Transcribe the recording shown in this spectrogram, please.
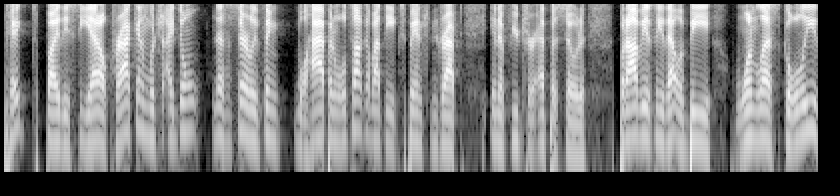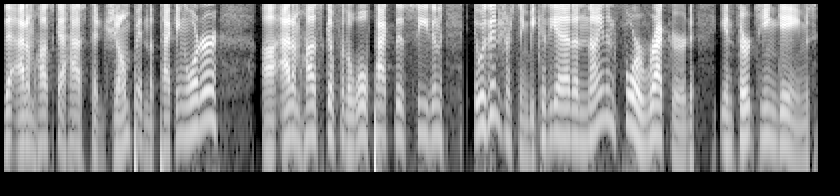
picked by the Seattle Kraken, which I don't necessarily think will happen. We'll talk about the expansion draft in a future episode, but obviously that would be one less goalie that Adam Huska has to jump in the pecking order. Uh, Adam Huska for the Wolfpack this season. It was interesting because he had a 9 and 4 record in 13 games,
